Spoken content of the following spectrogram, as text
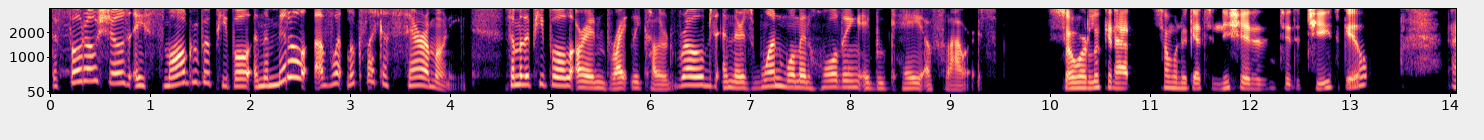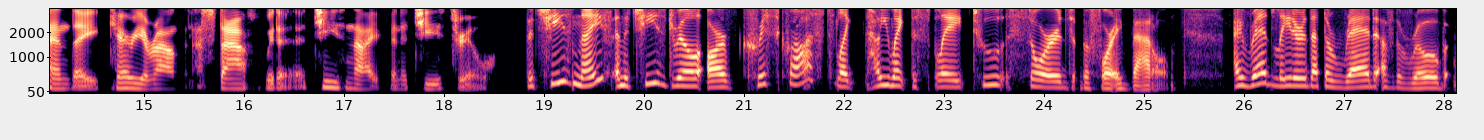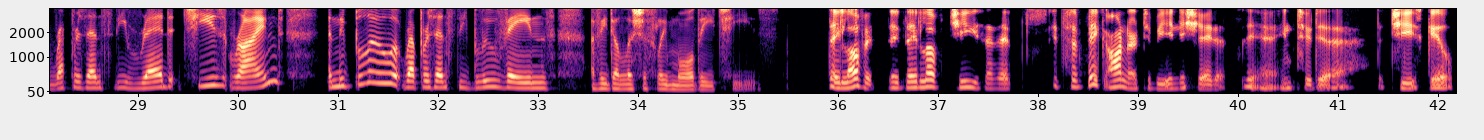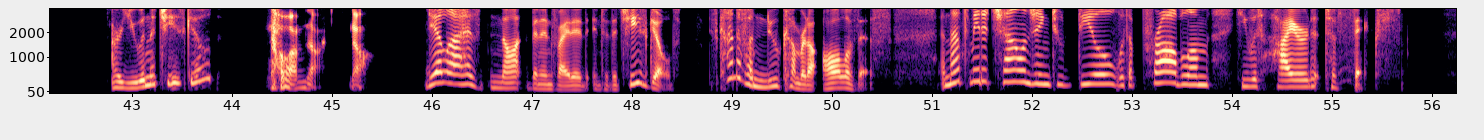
The photo shows a small group of people in the middle of what looks like a ceremony. Some of the people are in brightly colored robes, and there's one woman holding a bouquet of flowers. So we're looking at someone who gets initiated into the Cheese Guild, and they carry around a staff with a cheese knife and a cheese drill. The cheese knife and the cheese drill are crisscrossed, like how you might display two swords before a battle. I read later that the red of the robe represents the red cheese rind, and the blue represents the blue veins of a deliciously moldy cheese. They love it. They, they love cheese, and it's it's a big honor to be initiated uh, into the the cheese guild. Are you in the cheese guild? No, I'm not. No. Jelle has not been invited into the cheese guild. He's kind of a newcomer to all of this, and that's made it challenging to deal with a problem he was hired to fix.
